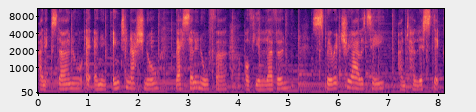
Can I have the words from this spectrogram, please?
an external, an international best-selling author of 11 spirituality and holistic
